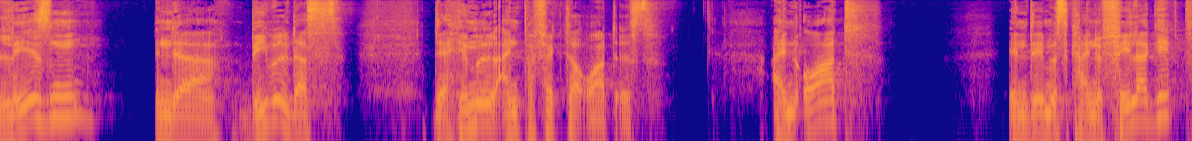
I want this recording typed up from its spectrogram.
lesen in der Bibel, dass der Himmel ein perfekter Ort ist. Ein Ort, in dem es keine Fehler gibt.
